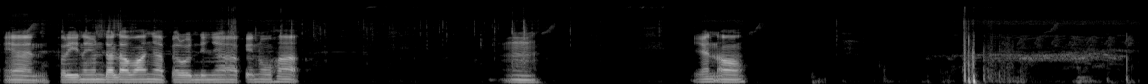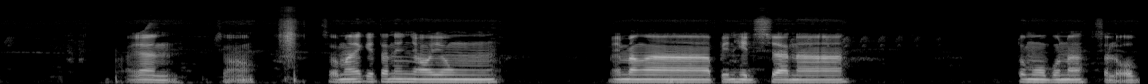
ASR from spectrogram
Ayan, free na yung dalawa niya pero hindi niya kinuha. Mm. Yan oh. Ayan. So so makikita ninyo yung may mga pinheads siya na tumubo na sa loob.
